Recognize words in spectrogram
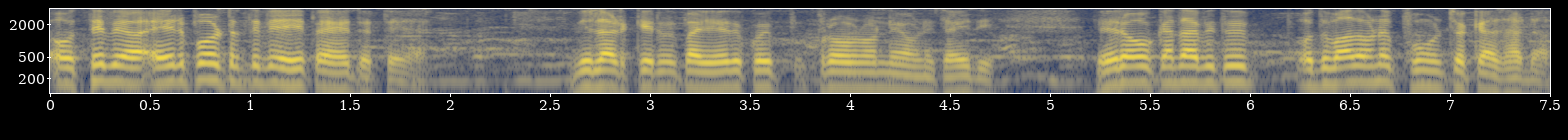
ਉੱਥੇ ਵੀ 에어ਪੋਰਟ ਤੇ ਵੀ ਇਹੀ ਪੈਸੇ ਦਿੱਤੇ ਆ ਵੀ ਲੜਕੇ ਨੂੰ ਭਾਈ ਇਹਦੇ ਕੋਈ ਪ੍ਰੋਬਲਮ ਨਹੀਂ ਆਉਣੀ ਚਾਹੀਦੀ। ਫਿਰ ਉਹ ਕਹਿੰਦਾ ਵੀ ਤੁਸੀਂ ਉਸ ਤੋਂ ਬਾਅਦ ਉਹਨੇ ਫੋਨ ਚੁੱਕਿਆ ਸਾਡਾ।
